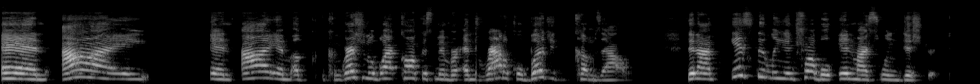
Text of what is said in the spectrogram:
and I and I am a congressional black caucus member and the radical budget comes out, then I'm instantly in trouble in my swing district.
